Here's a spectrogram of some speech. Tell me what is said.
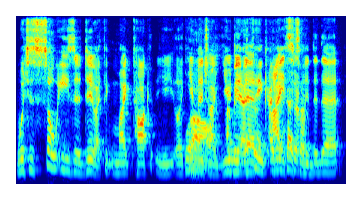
Which is so easy to do. I think Mike talked, you- like you mentioned, how you I mean, did I that. think- I I, think that's certainly a- did that.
